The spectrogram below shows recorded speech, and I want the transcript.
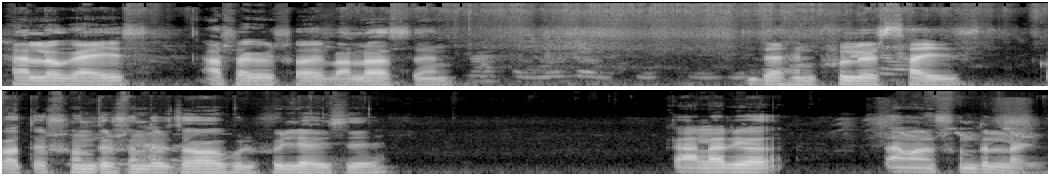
হ্যালো গাইস আশা করি সবাই ভালো আছেন। দেখেন ফুলের সাইজ কত সুন্দর সুন্দর জবা ফুল ফুলে হয়েছে। কালারও তেমন সুন্দর লাগে।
